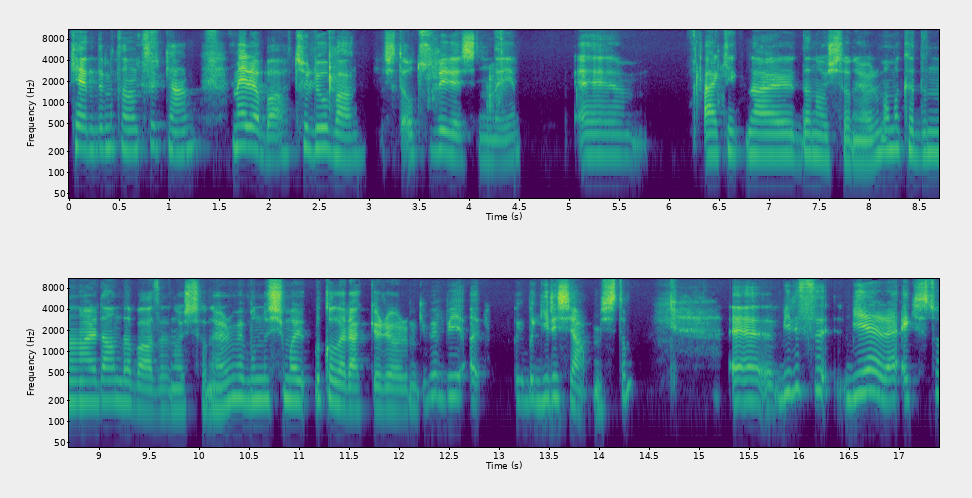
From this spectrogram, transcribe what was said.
kendimi tanıtırken merhaba Tulu ben işte 31 yaşındayım. E, erkeklerden hoşlanıyorum ama kadınlardan da bazen hoşlanıyorum ve bunu şımarıklık olarak görüyorum gibi bir, bir giriş yapmıştım. Ee, birisi bir yere ekşi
